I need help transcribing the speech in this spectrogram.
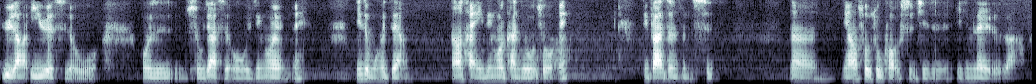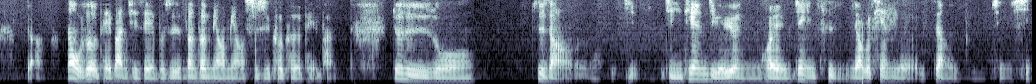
遇到一月时的我，或者暑假时，我我一定会，哎，你怎么会这样？然后他一定会看着我说，哎。你发生什么事？那你要说出口时，其实已经累了啦，对啊。那我说的陪伴，其实也不是分分秒秒、时时刻刻的陪伴，就是说至少几几天、几个月，你会见一次、聊个天的这样情形。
